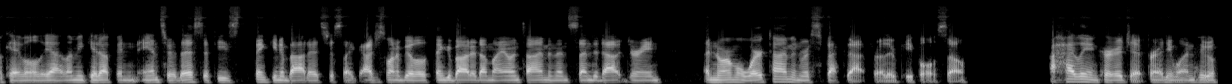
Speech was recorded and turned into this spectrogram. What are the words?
okay, well, yeah, let me get up and answer this. If he's thinking about it, it's just like I just want to be able to think about it on my own time and then send it out during a normal work time and respect that for other people. So I highly encourage it for anyone who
